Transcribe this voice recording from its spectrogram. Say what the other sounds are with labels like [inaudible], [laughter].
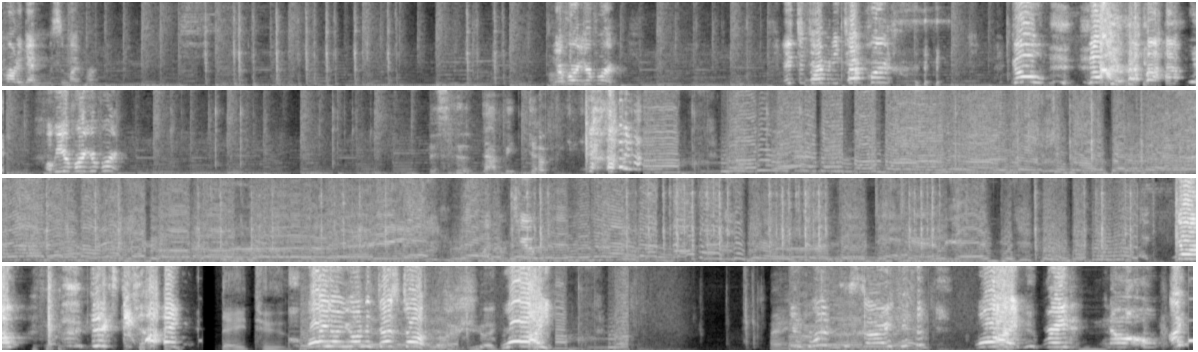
part again. This is my part. Your part, your part! It's a tappity tap part! [laughs] Go! No! [laughs] okay, your part, your part! This is Daffy Duffy. My two. Day 2. Why are you on the desktop? Why? I'm sorry. Why? Raid, no! I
